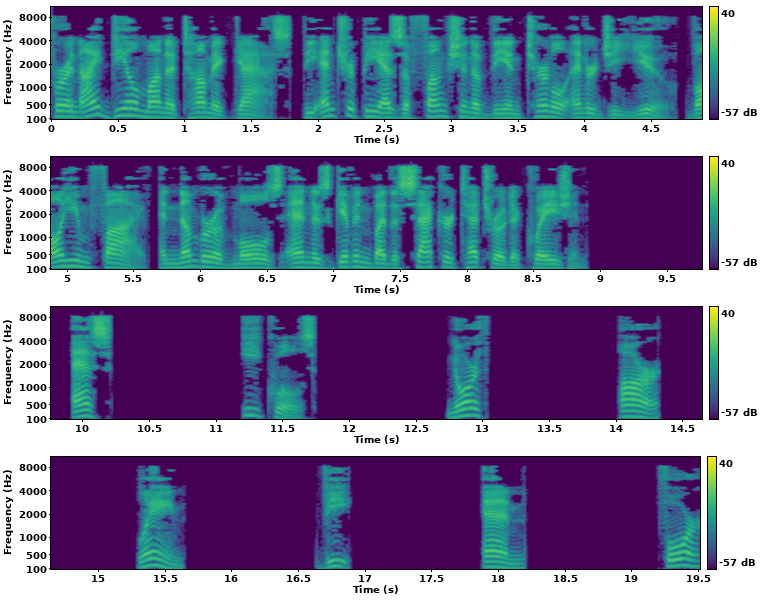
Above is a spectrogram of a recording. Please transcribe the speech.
for an ideal monatomic gas, the entropy as a function of the internal energy U, volume 5, and number of moles n is given by the Sackur-Tetrode equation. S equals north R lane V n 4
